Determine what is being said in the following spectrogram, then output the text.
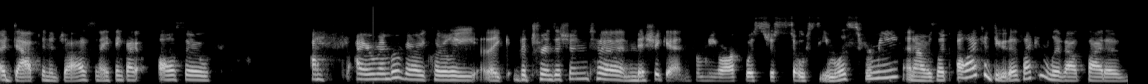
adapt and adjust. And I think I also I I remember very clearly like the transition to Michigan from New York was just so seamless for me. And I was like, oh, I can do this. I can live outside of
